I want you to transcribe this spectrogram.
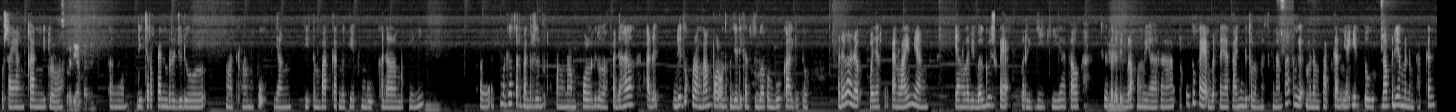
usayangkan gitu loh. Seperti apa kan? Uh, di cerpen berjudul mati lampu yang ditempatkan sebagai pembuka dalam buku ini. Hmm uh, aku merasa cerpen tersebut kurang nampol gitu loh padahal ada dia tuh kurang nampol untuk dijadikan sebuah pembuka gitu padahal ada banyak cerpen lain yang yang lebih bagus kayak peri gigi atau cerita hmm. dari belakang wihara. Aku tuh kayak bertanya-tanya gitu loh mas kenapa nggak menempatkannya itu? Kenapa dia menempatkan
